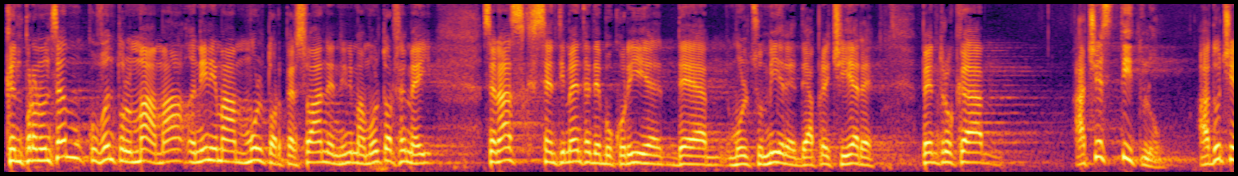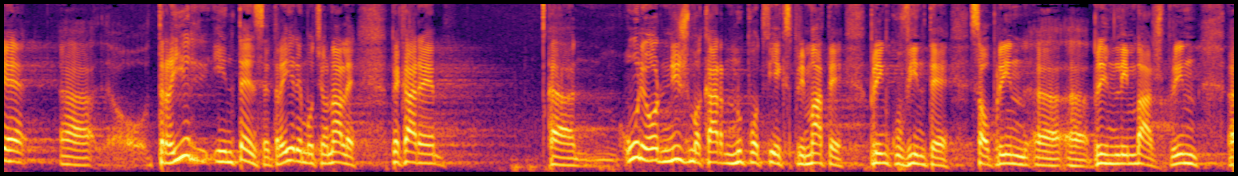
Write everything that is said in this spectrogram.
Când pronunțăm cuvântul mama, în inima multor persoane, în inima multor femei, se nasc sentimente de bucurie, de mulțumire, de apreciere, pentru că acest titlu aduce uh, trăiri intense, trăiri emoționale pe care uh, uneori nici măcar nu pot fi exprimate prin cuvinte sau prin, uh, uh, prin limbaj, prin uh,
